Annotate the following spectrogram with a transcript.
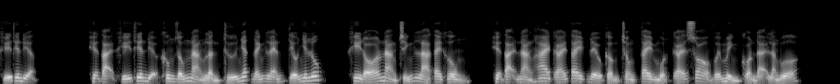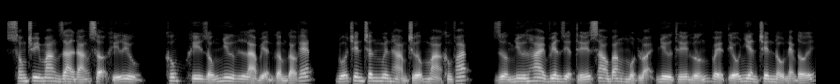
khí thiên địa. Hiện tại khí thiên địa không giống nàng lần thứ nhất đánh lén tiểu nhiên lúc, khi đó nàng chính là tay không, hiện tại nàng hai cái tay đều cầm trong tay một cái so với mình còn đại lăng búa, song truy mang ra đáng sợ khí lưu, không khí giống như là biển gầm gào thét đũa trên chân nguyên hàm chứa mà không phát, dường như hai viên diện thế sao băng một loại như thế hướng về tiểu nhiên trên đầu ném tới.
